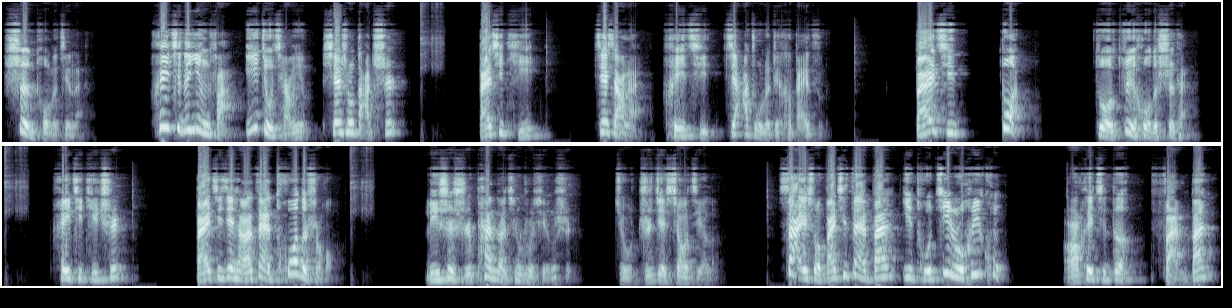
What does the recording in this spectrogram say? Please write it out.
渗透了进来，黑棋的应法依旧强硬，先手打吃，白棋提，接下来黑棋夹住了这颗白子，白棋断。做最后的试探，黑棋提吃，白棋接下来再拖的时候，李世石判断清楚形势，就直接消劫了。下一手白棋再搬，意图进入黑空，而黑棋的反搬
